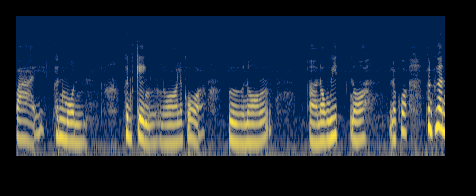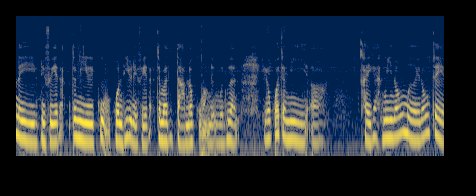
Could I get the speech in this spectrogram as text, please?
ฝ้าย เพื่อนมน เพื่อนเก่งเนาะแล้วก็เออน้องอ่อน้องวิทย์เนาะแล้วก็เพื่อนๆในในเฟซอะจะมีกลุ่มคนที่อยู่ในเฟซอะจะมาติดตามแล้วกลุ่มหนึ่งเพื่อนๆแล้วก็จะมีเอ่อ ใครกันมีน้องเมยน้องเจด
